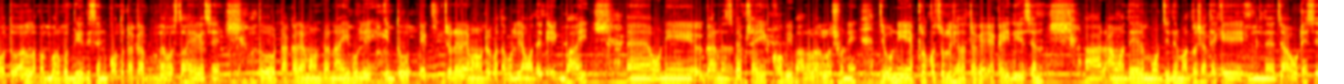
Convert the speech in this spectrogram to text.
কত আল্লাহ পাক বরকত দিয়ে দিছেন কত টাকা ব্যবস্থা হয়ে গেছে। তো টাকার অ্যামাউন্টটা নাই বলি, কিন্তু একজনের অ্যামাউন্টের কথা বলি, আমাদের এক ভাই উনি গার্মেন্টস ব্যবসায়ী, খুবই ভালো লাগল শুনে যে উনি এক লক্ষ চল্লিশ হাজার টাকা একাই দিয়েছেন। আর আমাদের মসজিদের মাদ্রাসা থেকে যা উঠেছে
